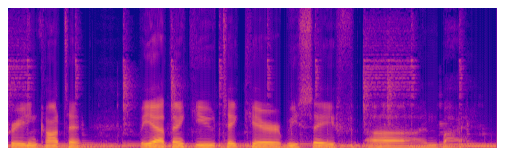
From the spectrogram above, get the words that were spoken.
creating content. But yeah thank you. Take care. Be safe. Uh, and bye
